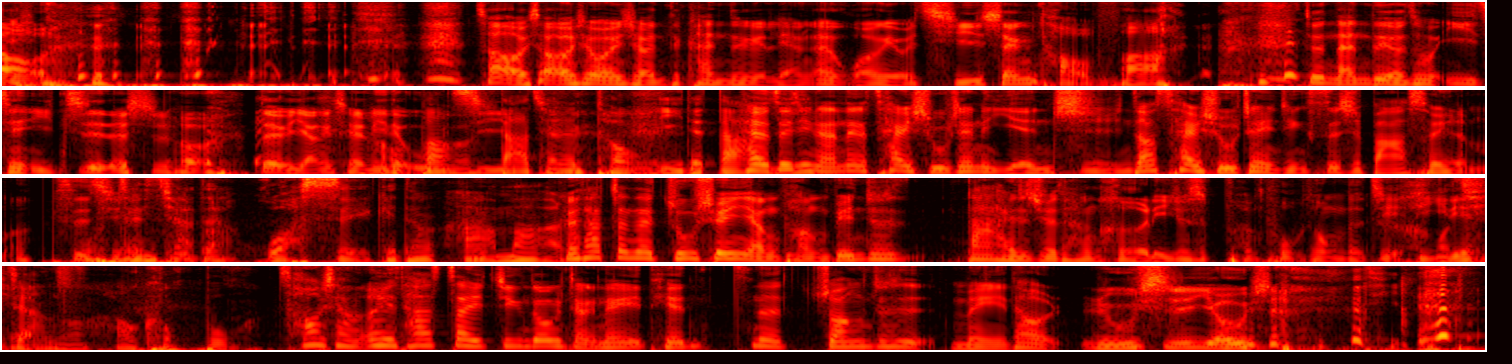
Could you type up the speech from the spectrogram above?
超好笑。而且我很喜欢看这个两岸网友齐声讨伐，就难得有这么意见一致的时候，对于杨丞琳的好棒舞技。达成了统一的大业。还有最近来那个蔡淑珍的颜值，你知道蔡淑珍已经四十八岁了吗？四七真假的？哇塞，可以当阿妈了，可是她站在朱宣阳旁边，就是大家还是觉得很合理，就是很普通的姐弟好恋这样子。好恐怖。超强，而且她在金钟奖那一天，真的妆就是美到如诗忧伤，超好笑。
